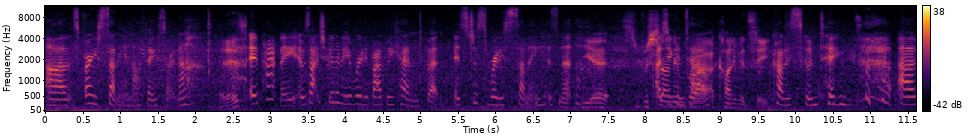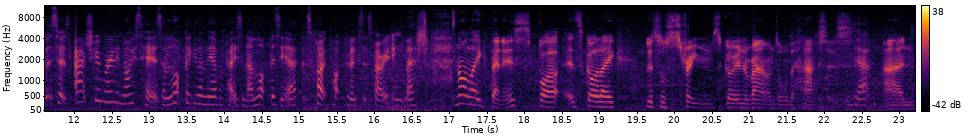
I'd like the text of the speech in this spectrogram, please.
Um, it's very sunny in our face right now. It is. Apparently, it was actually going to be a really bad weekend, but it's just really sunny, isn't it? Yeah, super you sunny can and bright. tell. I can't even see. Kind of squinting. um, so it's actually really nice here. It's a lot bigger than the other place and a lot busier. It's quite popular because it's very English. It's not like Venice, but it's got like little streams going around all the houses. Yeah. And,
